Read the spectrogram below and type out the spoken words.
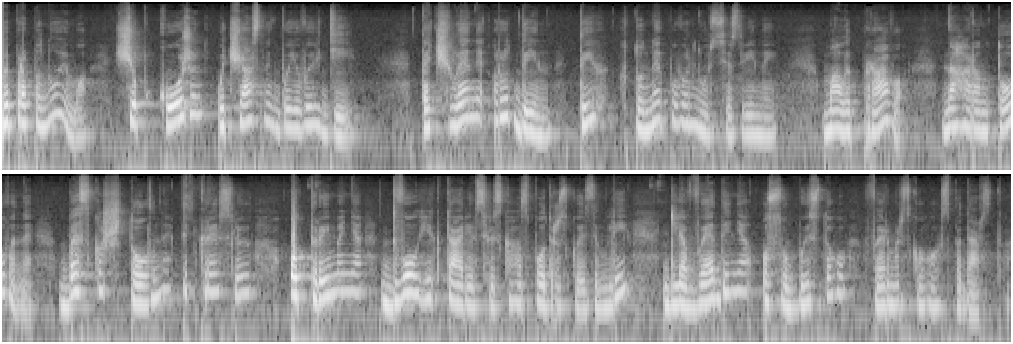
Ми пропонуємо, щоб кожен учасник бойових дій та члени родин тих, хто не повернувся з війни, мали право на гарантоване, безкоштовне, підкреслюю, отримання двох гектарів сільськогосподарської землі для ведення особистого фермерського господарства.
